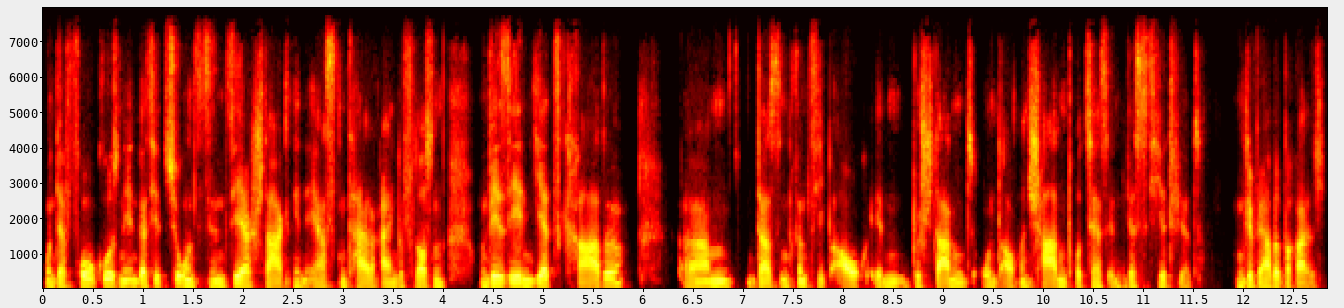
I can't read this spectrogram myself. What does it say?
Und der Fokus und die Investitionen sind sehr stark in den ersten Teil reingeflossen. Und wir sehen jetzt gerade, ähm, dass im Prinzip auch in Bestand und auch in Schadenprozess investiert wird im Gewerbebereich.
